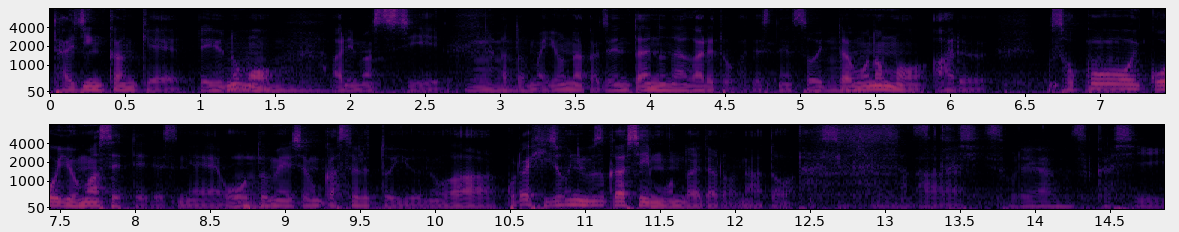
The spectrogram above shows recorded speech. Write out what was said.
対人関係っていうのもありますし、うん。あとまあ世の中全体の流れとかですねそういったものもある、そこをこう読ませてですね、うん。オートメーション化するというのはこれは非常に難しい問題だろうなと。確かに。難しい、それは難しい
